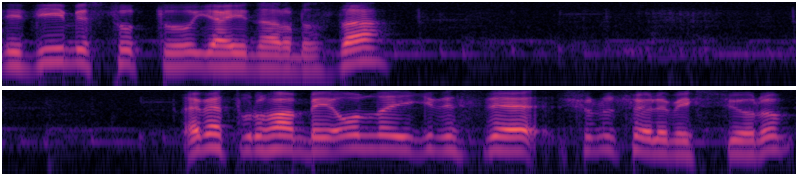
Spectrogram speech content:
dediğimiz tuttu yayınlarımızda. Evet Burhan Bey onunla ilgili size şunu söylemek istiyorum.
